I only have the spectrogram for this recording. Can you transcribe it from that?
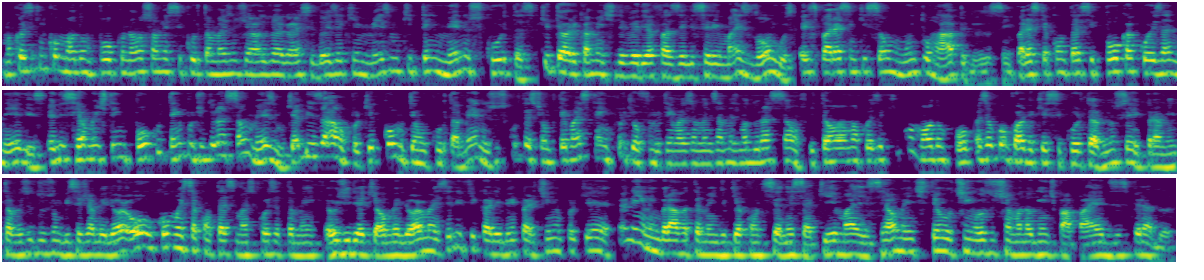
Uma coisa que incomoda um pouco, não só nesse curta, mas no geral do VHS 2, é que mesmo que tem menos curtas, que teoricamente deveria fazer eles serem mais longos, eles parecem que são muito rápidos, assim. Parece que acontece pouca coisa neles. Eles realmente têm pouco tempo de duração mesmo, que é bizarro, porque como tem um curta menos, os curtas tinham que ter mais tempo, porque o filme tem mais ou menos a mesma duração. Então é uma coisa que incomoda um pouco, mas eu concordo que esse curta, não sei, para mim talvez o do zumbi seja melhor, ou como esse acontece mais coisa também, eu diria que é o melhor, mas ele ficaria bem pertinho, porque eu nem lembrava também do que acontecia nesse aqui, mas realmente ter o Tinhoso chamando alguém de papai é desesperador.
